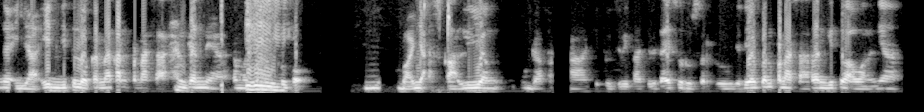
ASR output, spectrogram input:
ngeiyain gitu loh karena kan penasaran kan ya teman-teman itu kok banyak sekali yang udah pernah gitu cerita-ceritanya seru-seru. Jadi aku kan penasaran gitu awalnya.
